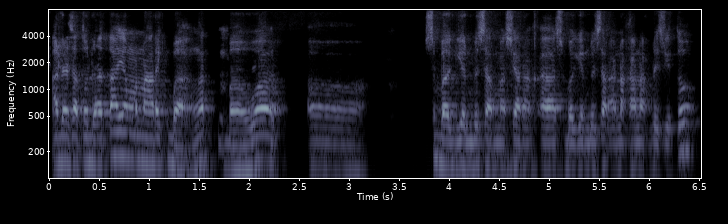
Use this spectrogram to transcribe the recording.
ada satu data yang menarik banget bahwa uh, sebagian besar masyarakat, uh, sebagian besar anak-anak di situ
